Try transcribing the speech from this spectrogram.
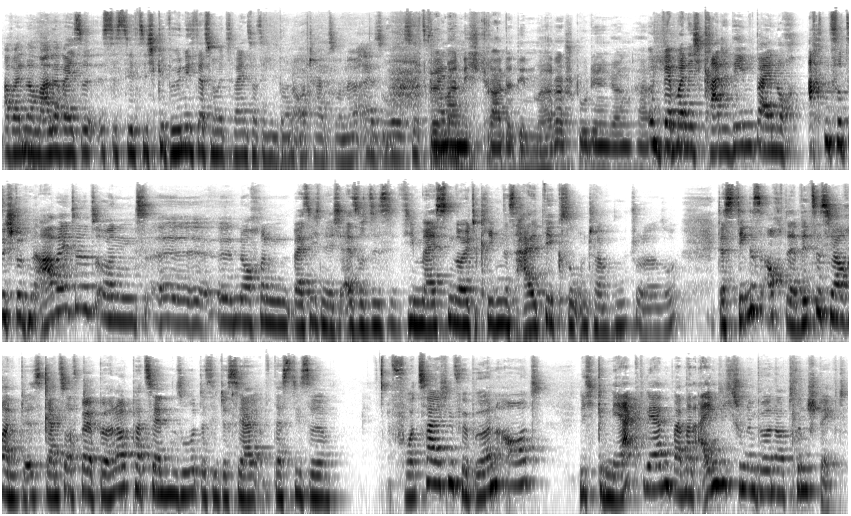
Aber normalerweise ist es jetzt nicht gewöhnlich, dass man mit 22 einen Burnout hat. So, ne? Also ist jetzt Wenn man nicht gerade den Mörderstudiengang hat. Und wenn man nicht gerade nebenbei noch 48 Stunden arbeitet und äh, noch ein, weiß ich nicht, also das, die meisten Leute kriegen das halbwegs so unterm Hut oder so. Das Ding ist auch, der Witz ist ja auch an, das ist ganz oft bei Burnout-Patienten so, dass sie das ja, dass diese Vorzeichen für Burnout nicht gemerkt werden, weil man eigentlich schon im Burnout drinsteckt.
